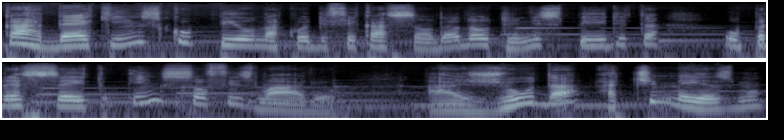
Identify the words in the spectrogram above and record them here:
Kardec esculpiu na codificação da doutrina espírita o preceito insofismável: ajuda a ti mesmo,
